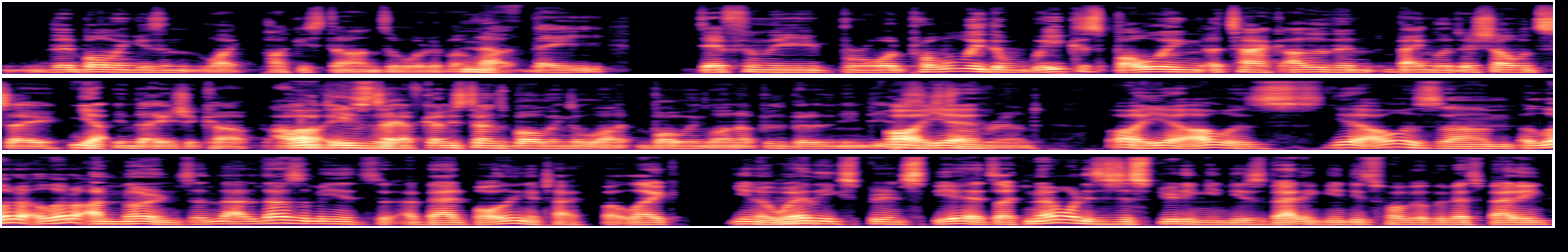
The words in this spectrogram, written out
their bowling isn't like Pakistan's or whatever, No. but they definitely brought probably the weakest bowling attack other than Bangladesh. I would say Yeah. in the Asia Cup. I Oh, would even easily. say Afghanistan's bowling a lot, bowling lineup is better than India's Oh, this yeah. time around. Oh yeah, I was yeah I was um a lot of a lot of unknowns, and that doesn't mean it's a bad bowling attack, but like you know where Yeah. the experienced spearheads. Like no one is disputing India's batting. India's probably the best batting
